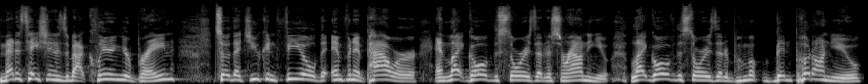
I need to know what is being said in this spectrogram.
Meditation is about clearing your brain so that you can feel the infinite power and let go of the stories that are surrounding you. Let go of the stories that have been put on you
